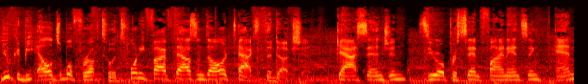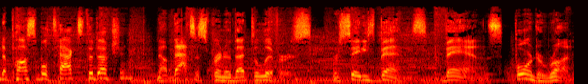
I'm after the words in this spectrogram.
you could be eligible for up to a $25,000 tax deduction. Gas engine, 0% financing, and a possible tax deduction? Now that's a Sprinter that delivers. Mercedes Benz, vans, born to run.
